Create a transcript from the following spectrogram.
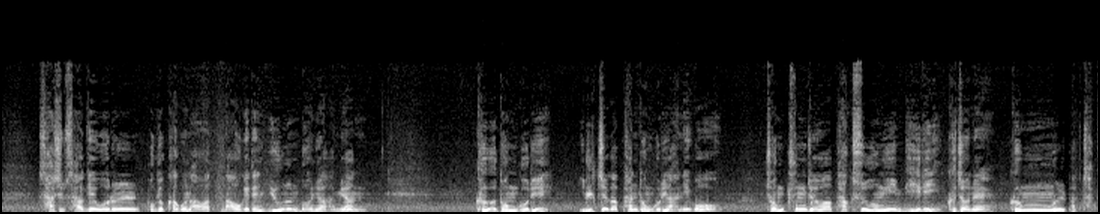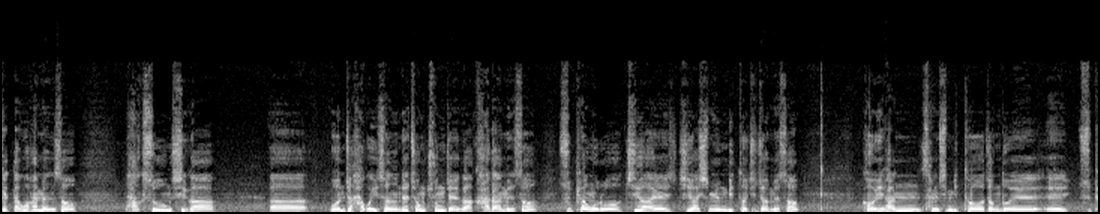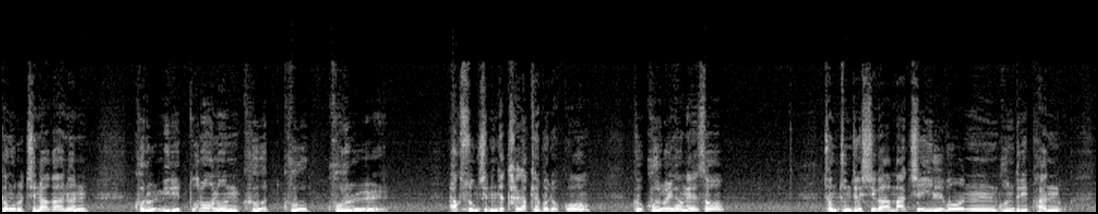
44개월을 복역하고 나와, 나오게 된 이유는 뭐냐 하면 그 동굴이 일제가 판 동굴이 아니고 정충재와 박수웅이 미리 그 전에 금을 찾겠다고 하면서 박수웅 씨가 아, 먼저 하고 있었는데 정충재가 가담해서 수평으로 지하에 지하 16m 지점에서 거의 한 30m 정도의 에, 수평으로 지나가는 굴을 미리 뚫어 놓은 그, 그 굴을 박수홍 씨는 이제 탈락해 버렸고 그 굴을 향해서 정충재 씨가 마치 일본 군들이 판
